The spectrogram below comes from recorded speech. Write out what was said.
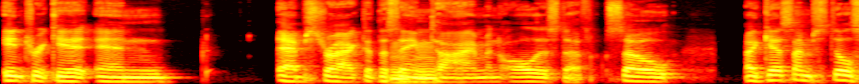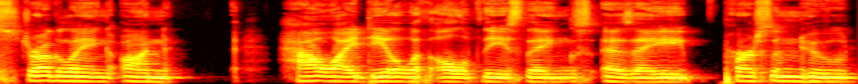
intricate and abstract at the same Mhm. time and all this stuff. So I guess I'm still struggling on how I deal with all of these things as a person who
